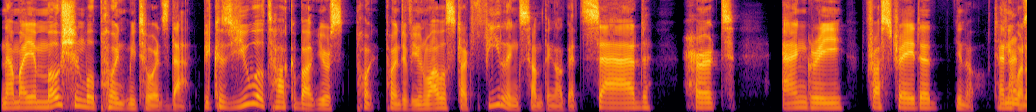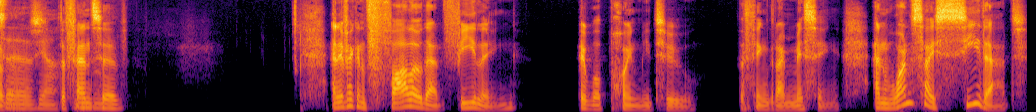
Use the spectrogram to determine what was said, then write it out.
Now, my emotion will point me towards that because you will talk about your point, point of view, and I will start feeling something. I'll get sad, hurt, angry, frustrated, you know, defensive, any one of those, yeah. defensive. Mm-hmm. And if I can follow that feeling, it will point me to the thing that I'm missing. And once I see that,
